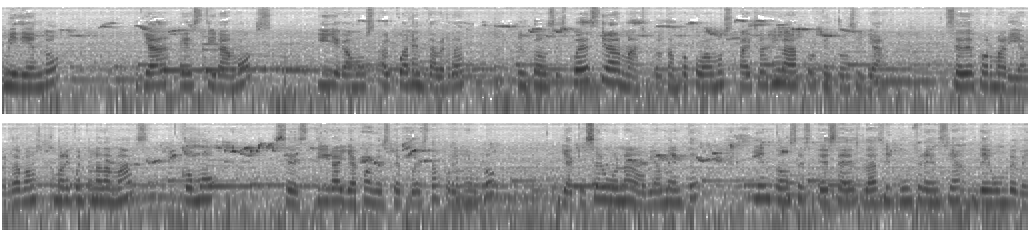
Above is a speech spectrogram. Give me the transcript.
midiendo, ya estiramos y llegamos al 40, ¿verdad? Entonces, puedes tirar más, pero tampoco vamos a exagerar porque entonces ya se deformaría, ¿verdad? Vamos a tomar en cuenta nada más cómo se estira ya cuando esté puesta, por ejemplo, ya que se una, obviamente. Y entonces esa es la circunferencia de un bebé.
